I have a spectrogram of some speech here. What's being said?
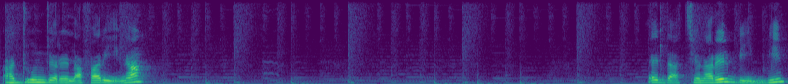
Aggiungere la farina. Ed azionare il bimbi.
